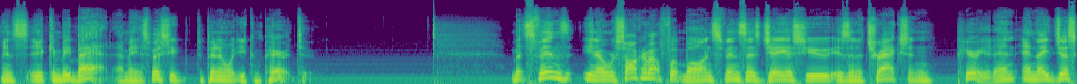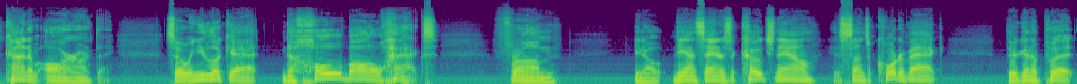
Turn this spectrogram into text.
it's it can be bad. I mean, especially depending on what you compare it to. But Sven's, you know, we're talking about football, and Sven says JSU is an attraction, period. And and they just kind of are, aren't they? So when you look at the whole ball of wax from, you know, Deion Sanders a coach now, his son's a quarterback. They're going to put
